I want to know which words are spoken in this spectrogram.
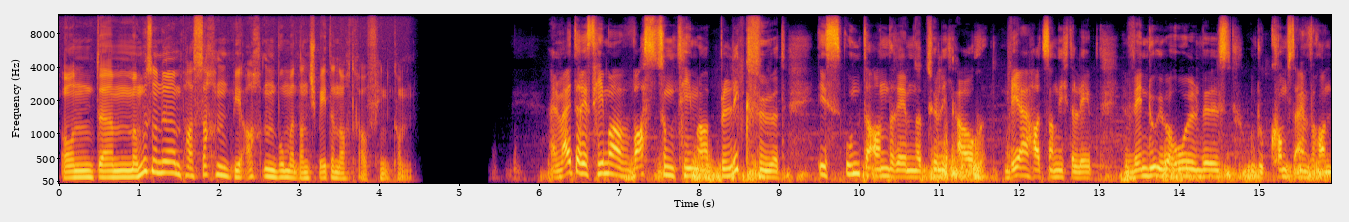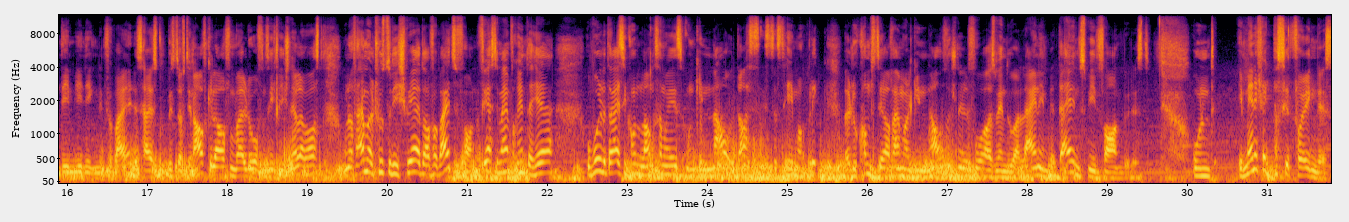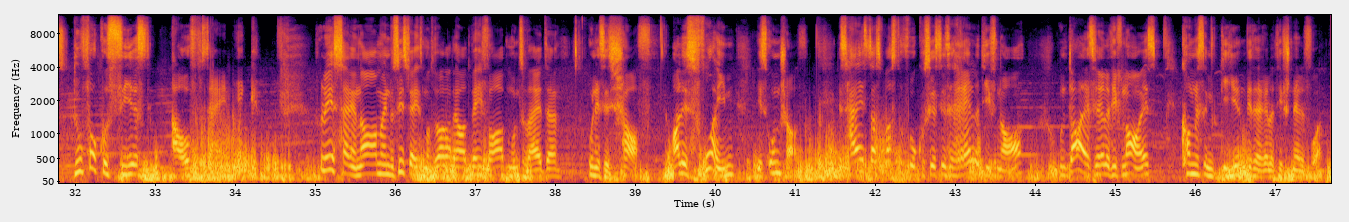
Und ähm, man muss nur ein paar Sachen beachten, wo man dann später noch drauf hinkommt. Ein weiteres Thema, was zum Thema Blick führt, ist unter anderem natürlich auch, wer hat es noch nicht erlebt, wenn du überholen willst und du kommst einfach an demjenigen nicht vorbei. Das heißt, du bist auf den aufgelaufen, weil du offensichtlich schneller warst und auf einmal tust du dich schwer, da vorbeizufahren. Du fährst ihm einfach hinterher, obwohl er drei Sekunden langsamer ist und genau das ist das Thema Blick, weil du kommst dir auf einmal genauso schnell vor, als wenn du alleine mit deinem Speed fahren würdest. Und im Endeffekt passiert Folgendes. Du fokussierst auf sein Heck. Du liest seinen Namen, du siehst, welches Motorrad er hat, welche Farben und so weiter. Und es ist scharf. Alles vor ihm ist unscharf. Das heißt, das, was du fokussierst, ist relativ nah. Und da es relativ nah ist, kommt es im Gehirn wieder relativ schnell vor.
